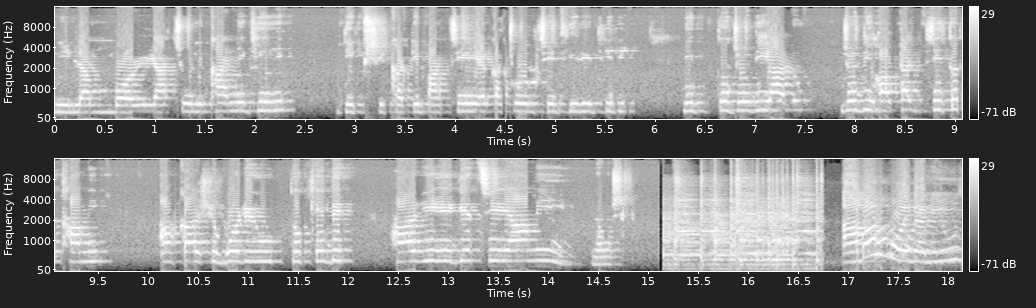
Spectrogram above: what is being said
নীলাম্বর আঁচল খানে ঘিরে। দীপশিখাটি বাঁচিয়ে একা চলছে ধীরে ধীরে। নিত্য যদি আলো, যদি হঠাৎ যেত থামি, আকাশ ভরে উঠত কেঁদে। হারিয়ে গেছি আমি। নমস্কার। আমার ময়না নিউজ,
